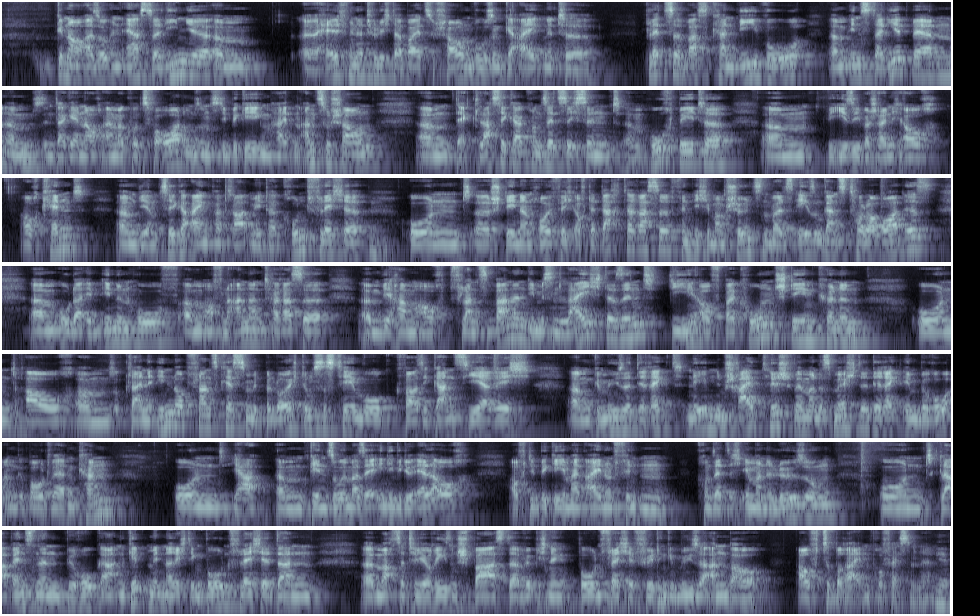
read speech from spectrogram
Genau, also in erster Linie ähm, äh, helfen wir natürlich dabei zu schauen, wo sind geeignete Plätze, was kann wie wo ähm, installiert werden, ähm, sind da gerne auch einmal kurz vor Ort, um uns die Begebenheiten anzuschauen. Ähm, der Klassiker grundsätzlich sind ähm, Hochbeete, ähm, wie ihr sie wahrscheinlich auch, auch kennt. Ähm, die haben circa ein Quadratmeter Grundfläche mhm. und äh, stehen dann häufig auf der Dachterrasse, finde ich immer am schönsten, weil es eh so ein ganz toller Ort ist ähm, oder im Innenhof ähm, auf einer anderen Terrasse. Ähm, wir haben auch Pflanzwannen, die ein bisschen leichter sind, die ja. auf Balkonen stehen können und auch ähm, so kleine Indoor-Pflanzkästen mit Beleuchtungssystem, wo quasi ganzjährig ähm, Gemüse direkt neben dem Schreibtisch, wenn man das möchte, direkt im Büro angebaut werden kann. Und ja, ähm, gehen so immer sehr individuell auch auf die Begebenheit ein und finden grundsätzlich immer eine Lösung. Und klar, wenn es einen Bürogarten gibt mit einer richtigen Bodenfläche, dann äh, macht es natürlich auch riesen Spaß, da wirklich eine Bodenfläche für den Gemüseanbau aufzubereiten, professionell. Ja.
